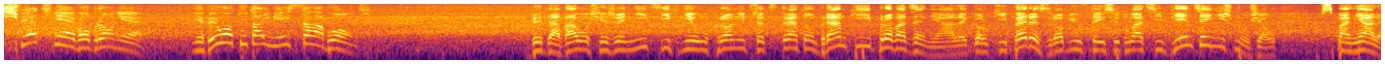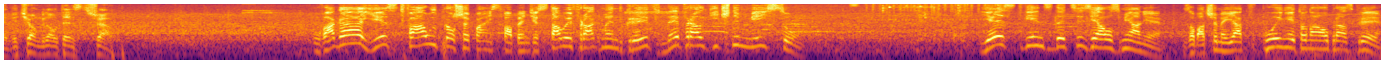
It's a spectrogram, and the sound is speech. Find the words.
Świetnie w obronie. Nie było tutaj miejsca na błąd. Wydawało się, że nic ich nie uchroni przed stratą bramki i prowadzenia, ale golkiper zrobił w tej sytuacji więcej niż musiał. Wspaniale wyciągnął ten strzał. Uwaga, jest faul, proszę Państwa. Będzie stały fragment gry w newralgicznym miejscu. Jest więc decyzja o zmianie. Zobaczymy, jak wpłynie to na obraz gry.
